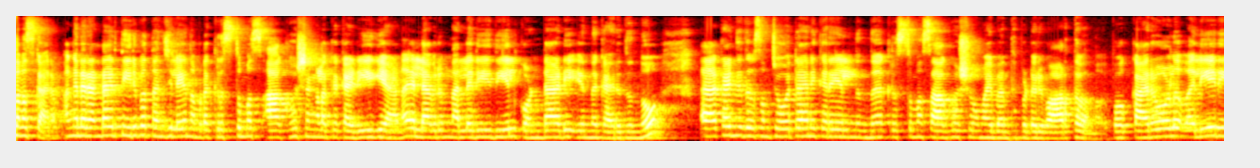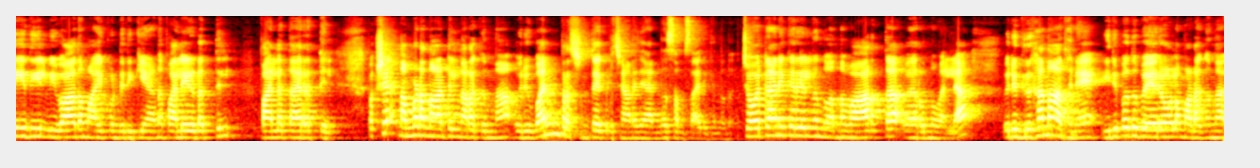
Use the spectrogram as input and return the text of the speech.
നമസ്കാരം. അങ്ങനെ രണ്ടായിരത്തി ഇരുപത്തി അഞ്ചിലെ നമ്മുടെ ക്രിസ്തുമസ് ആഘോഷങ്ങളൊക്കെ കഴിയുകയാണ്. എല്ലാവരും നല്ല രീതിയിൽ കൊണ്ടാടി എന്ന് കരുതുന്നു. കഴിഞ്ഞ ദിവസം ചോറ്റാനിക്കരയിൽ നിന്ന് ക്രിസ്തുമസ് ആഘോഷവുമായി ബന്ധപ്പെട്ട ഒരു വാർത്ത വന്നു. ഇപ്പോൾ കരോൾ വലിയ രീതിയിൽ വിവാദമായിക്കൊണ്ടിരിക്കുകയാണ് പലയിടത്തിൽ പല തരത്തിൽ. പക്ഷേ നമ്മുടെ നാട്ടിൽ നടക്കുന്ന ഒരു വൻ പ്രശ്നത്തെക്കുറിച്ചാണ് ഞാനിന്ന് സംസാരിക്കുന്നത്. ചോറ്റാനിക്കരയിൽ നിന്ന് വന്ന വാർത്ത വേറൊന്നുമല്ല. ഒരു ഗൃഹനാഥനെ ഇരുപത് പേരോളം അടങ്ങുന്ന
